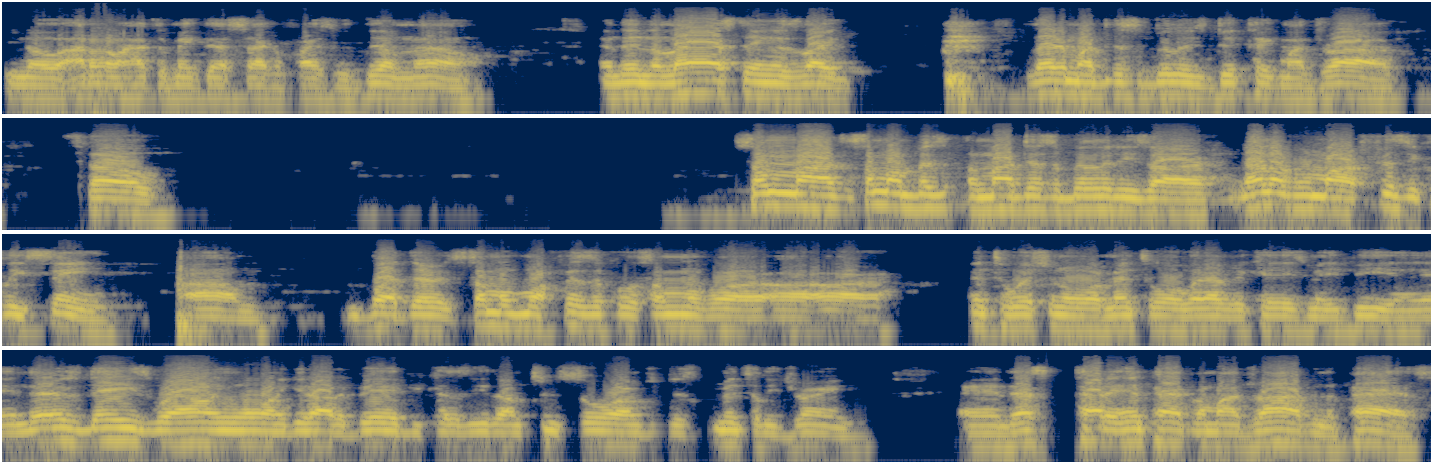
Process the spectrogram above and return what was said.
you know, I don't have to make that sacrifice with them now. And then the last thing is like letting my disabilities dictate my drive. So some of my some of my disabilities are none of them are physically seen, um, but there's some of them are physical, some of them are, are, are intuitional or mental or whatever the case may be. And, and, there's days where I don't even want to get out of bed because either I'm too sore, I'm just mentally drained. And that's had an impact on my drive in the past.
